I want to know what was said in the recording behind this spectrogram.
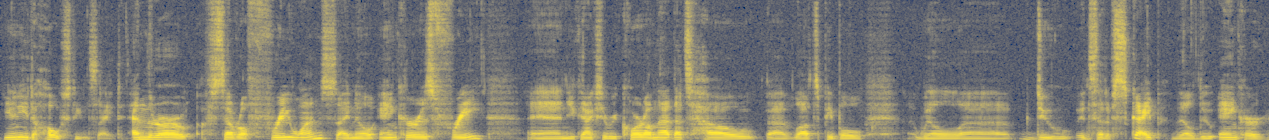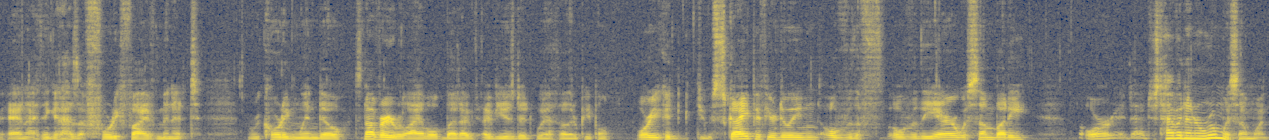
you need a hosting site, and there are several free ones. I know Anchor is free, and you can actually record on that. That's how uh, lots of people will uh, do instead of Skype, they'll do Anchor, and I think it has a 45 minute recording window. It's not very reliable, but I've, I've used it with other people. Or you could do Skype if you're doing over the over the air with somebody, or just have it in a room with someone.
